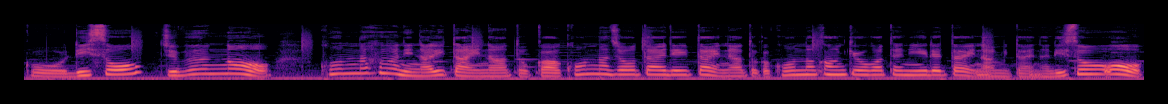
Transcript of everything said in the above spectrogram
こう理想自分のこんな風になりたいなとかこんな状態でいたいなとかこんな環境が手に入れたいなみたいな理想を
